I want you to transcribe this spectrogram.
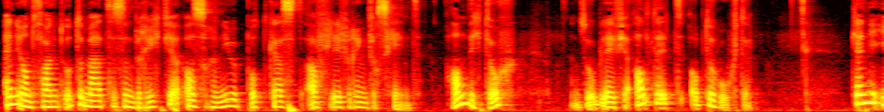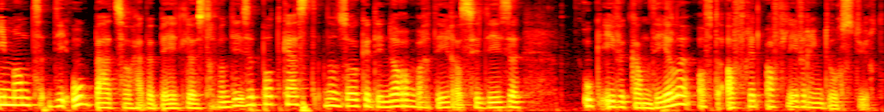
en je ontvangt automatisch een berichtje als er een nieuwe podcast-aflevering verschijnt. Handig toch? En zo blijf je altijd op de hoogte. Ken je iemand die ook baat zou hebben bij het luisteren van deze podcast? Dan zou ik het enorm waarderen als je deze ook even kan delen of de aflevering doorstuurt.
